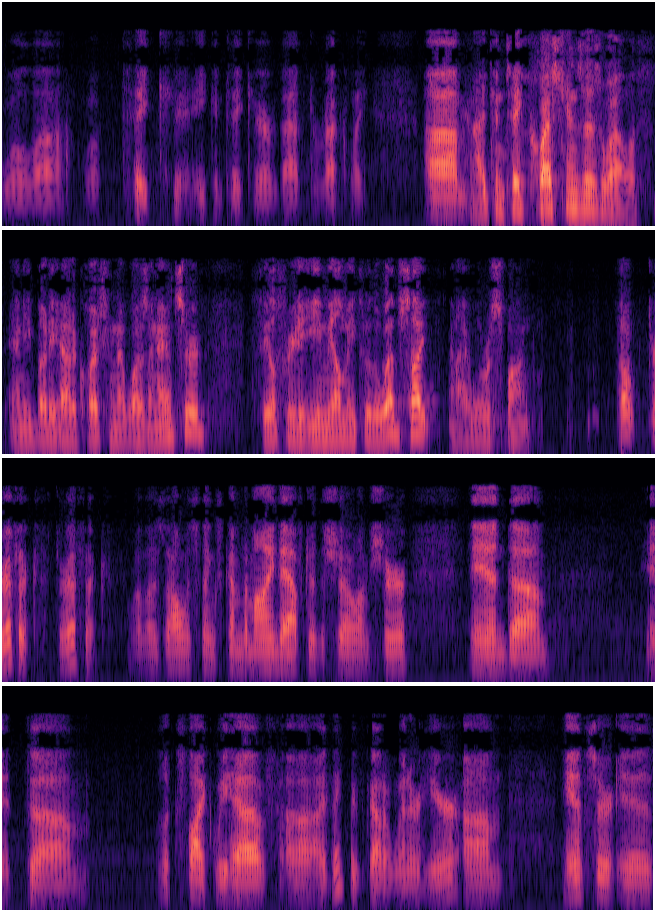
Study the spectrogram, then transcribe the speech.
will uh, will take he can take care of that directly. Um, I can take questions as well. If anybody had a question that wasn't answered, feel free to email me through the website, and I will respond. Oh, terrific, terrific. Well, there's always things come to mind after the show, I'm sure, and um, it um, looks like we have. Uh, I think we've got a winner here. Um, answer is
